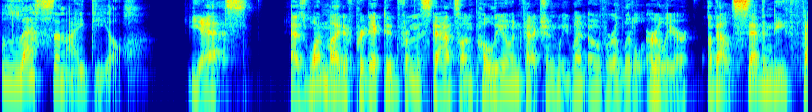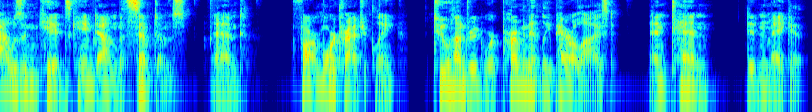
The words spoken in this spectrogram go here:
less than ideal. Yes. As one might have predicted from the stats on polio infection we went over a little earlier, about 70,000 kids came down with symptoms, and, far more tragically, 200 were permanently paralyzed, and 10 didn't make it.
